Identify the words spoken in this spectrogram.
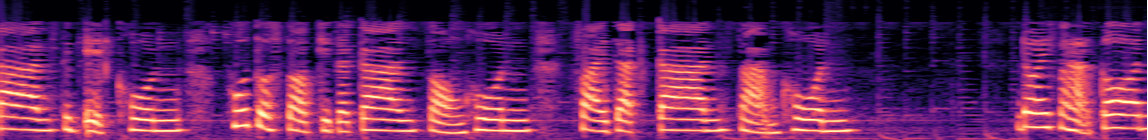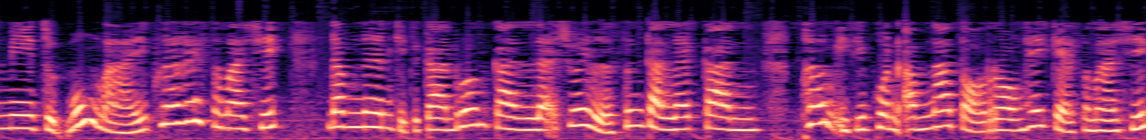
การ 11 คน ผู้ตรวจสอบกิจการ 2 คน ฝ่ายจัดการ 3 คน โดยสหกรณ์มีจุดมุ่งหมายเพื่อให้สมาชิกดำเนินกิจการร่วมกันและช่วยเหลือซึ่งกันและกัน เพิ่มอิทธิพลอำนาจต่อรองให้แก่สมาชิก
